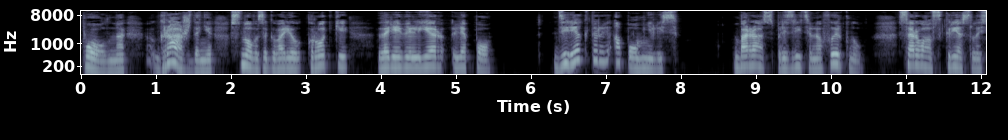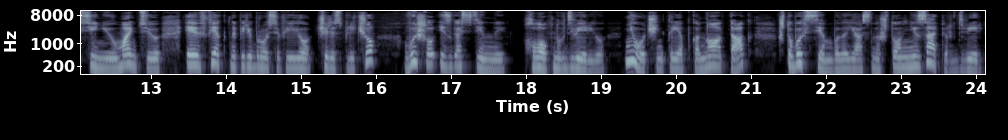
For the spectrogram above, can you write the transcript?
«Полно! Граждане!» — снова заговорил кроткий Ларевельер Лепо. Директоры опомнились. Барас презрительно фыркнул, сорвал с кресла синюю мантию и, эффектно перебросив ее через плечо, вышел из гостиной, хлопнув дверью, не очень крепко, но так, чтобы всем было ясно, что он не запер дверь,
